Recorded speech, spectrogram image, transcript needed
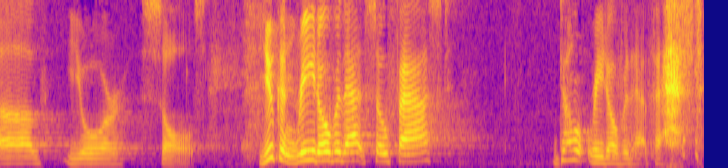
of your souls. You can read over that so fast. Don't read over that fast.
